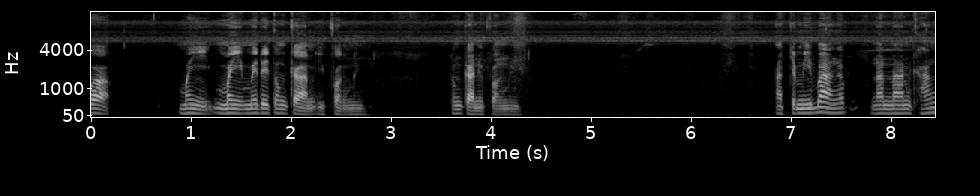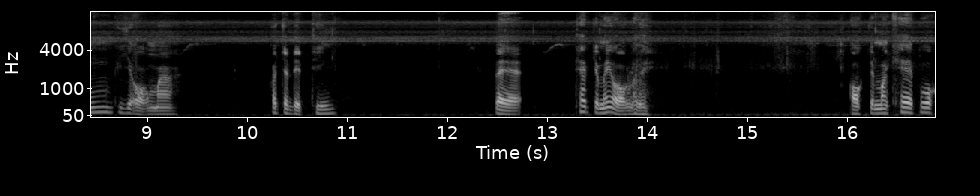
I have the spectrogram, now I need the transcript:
ว่าไม่ไม่ไม่ได้ต้องการอีกฝั่งหนึ่ง ต้องการอีกฝั่งหนึ่ง อาจจะมีบ้างครับ นานๆครั้งที่จะออกมา ก็จะเด็ดทิ้ง แต่แทบจะไม่ออกเลย ออกจะมาแค่พวก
